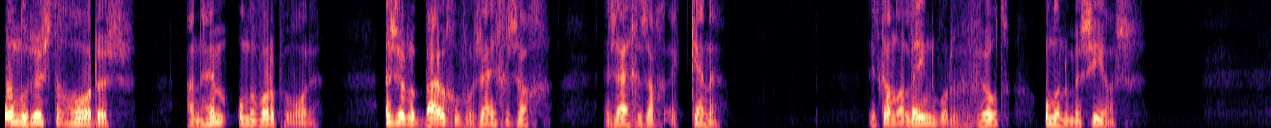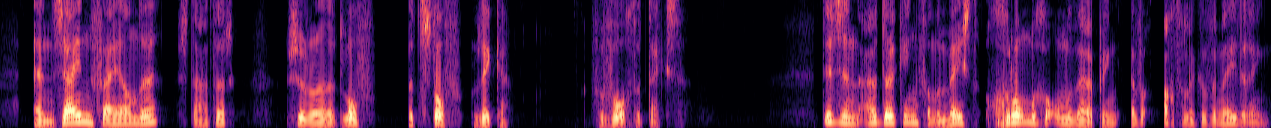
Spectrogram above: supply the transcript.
onrustige hordes aan hem onderworpen worden en zullen buigen voor zijn gezag en zijn gezag erkennen. Dit kan alleen worden vervuld onder de Messias. En zijn vijanden, staat er, zullen het, lof, het stof likken vervolgt de tekst. Dit is een uitdrukking van de meest grondige onderwerping en verachtelijke vernedering.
